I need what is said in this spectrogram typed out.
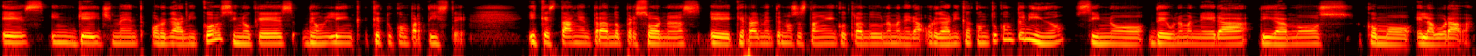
es engagement orgánico, sino que es de un link que tú compartiste y que están entrando personas eh, que realmente no se están encontrando de una manera orgánica con tu contenido, sino de una manera, digamos, como elaborada.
